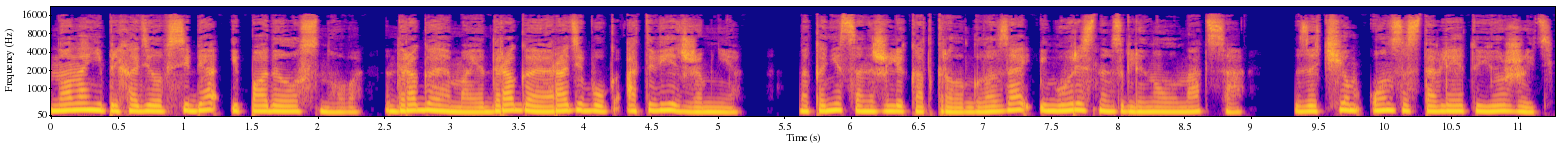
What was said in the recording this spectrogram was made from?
но она не приходила в себя и падала снова. «Дорогая моя, дорогая, ради бога, ответь же мне!» Наконец Анжелика открыла глаза и горестно взглянула на отца. Зачем он заставляет ее жить?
